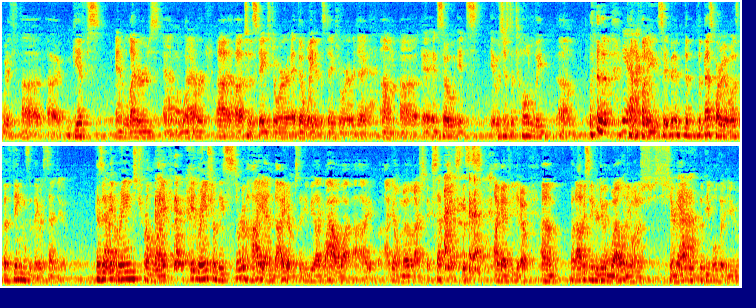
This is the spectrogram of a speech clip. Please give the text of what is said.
with uh, uh, gifts and letters and whatever uh, uh, to the stage door. They'll wait at the stage door every day, um, uh, and, and so it's it was just a totally. Um, Yeah, kind of funny. So the, the best part of it was the things that they would send you. Because it, it Oh. ranged from like it ranged from these sort of high end items that you'd be like, wow, I I don't know that I should accept this. This is like I you know. Um, but obviously, if you're doing well and you want to sh- share Yeah. that with the people that you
